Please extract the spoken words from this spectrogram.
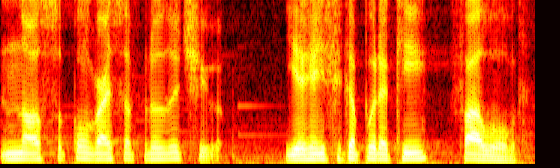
nosso Conversa Produtiva. E a gente fica por aqui. Falou!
